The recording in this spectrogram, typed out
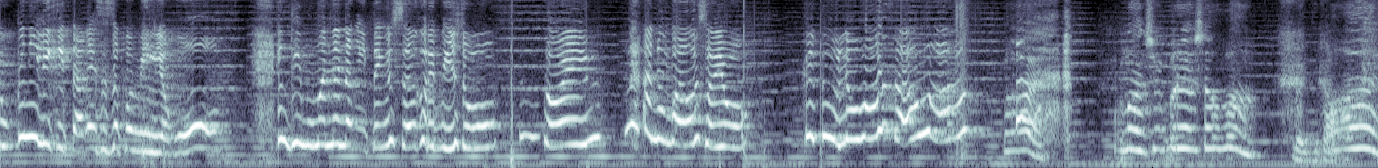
yung pinili kita kaysa sa pamilya ko. Hindi mo man na nakita yung sakripisyo. Floyd, ano ba ako sa'yo? Katulong mo asawa. Ay! Man, siyempre asawa. Ay!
